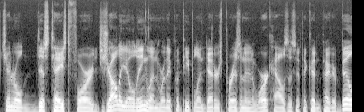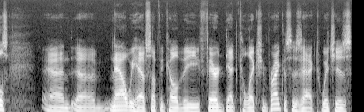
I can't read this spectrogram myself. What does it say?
general distaste for jolly old England, where they put people in debtor's prison and in workhouses if they couldn't pay their bills. And uh, now we have something called the Fair Debt Collection Practices Act, which is,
